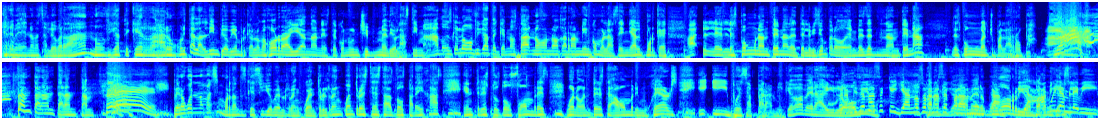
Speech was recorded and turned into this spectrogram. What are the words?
RBD no me salió, ¿verdad? No, fíjate qué raro. Ahorita las limpio bien porque a lo mejor ahí andan este con un chip medio lastimado. Es que luego fíjate que no está, no, no agarran bien como la señal porque ah, le- les pongo una antena de televisión, pero en vez de una antena, les pongo un gancho para la ropa. ¡Ah! Tan, taran, taran, tan. ¡Eh! Pero bueno, lo más importante es que sí yo veo el reencuentro. El reencuentro es de estas dos parejas, entre estos dos hombres, bueno, entre este hombre y mujer. Y, y, pues para mí que va a haber ahí Pero a mí se me you. hace que ya no se van a separar va a nunca. bodorrio, Ya, para mí William Levy,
